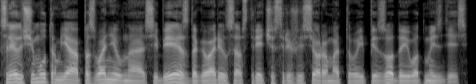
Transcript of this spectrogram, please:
Следующим утром я позвонил на CBS, договорился о встрече с режиссером этого эпизода, и вот мы здесь.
